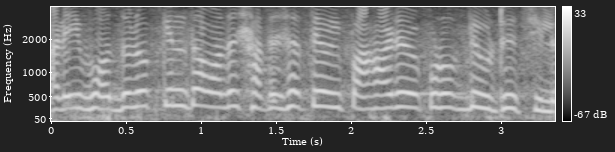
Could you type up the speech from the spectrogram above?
আর এই ভদ্রলোক কিন্তু আমাদের সাথে সাথে ওই পাহাড়ের ওপর অব্দি উঠেছিল।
